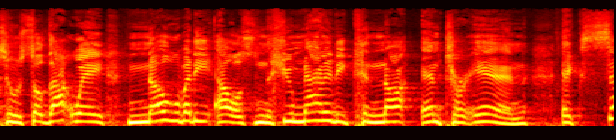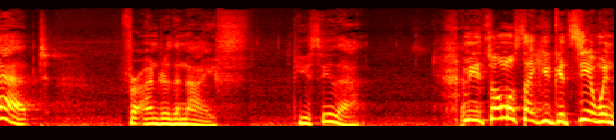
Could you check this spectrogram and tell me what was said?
To, so that way nobody else and the humanity cannot enter in except for under the knife. Do you see that? I mean, it's almost like you could see it when,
